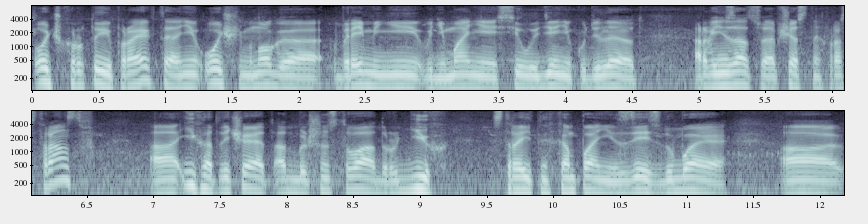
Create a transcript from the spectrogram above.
очень крутые проекты, они очень много времени, внимания, сил и денег уделяют организацию общественных пространств. А их отличает от большинства других строительных компаний здесь, в Дубае, а,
